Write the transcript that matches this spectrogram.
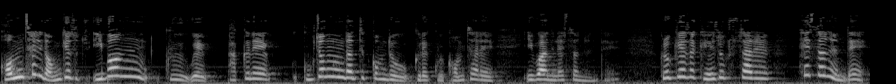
검찰이 넘겨서 이번 그 왜 박근혜 국정농단 특검도 그랬고요. 검찰에 이관을 했었는데 그렇게 해서 계속 수사를 했었는데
